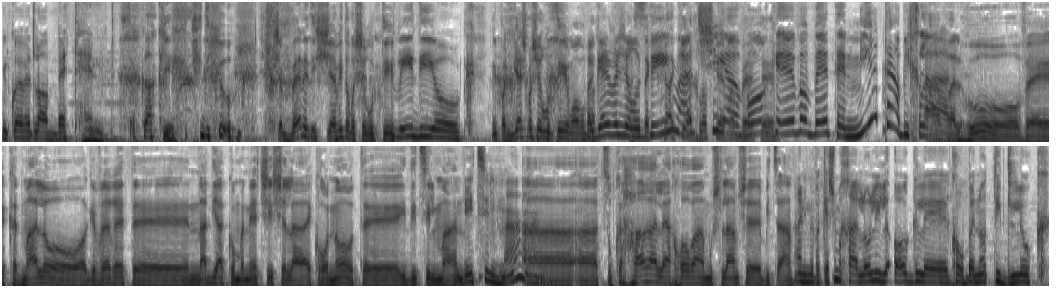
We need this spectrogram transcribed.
היא כואבת לו הבטן. זה קקי, בדיוק. כשבנט יישב איתו בשירותים, בדיוק. ניפגש בשירותים, אורבך. פגש בשירותים עד שיעבור. כאב הבטן. מי אתה בכלל? אבל הוא, וקדמה לו הגברת אה, נדיה קומנצ'י של העקרונות, אה, עידית סילמן, עידית סילמן. ה- הצוקהרה לאחורה המושלם שביצעה. אני מבקש ממך לא ללעוג לקורבנות תדלוק.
